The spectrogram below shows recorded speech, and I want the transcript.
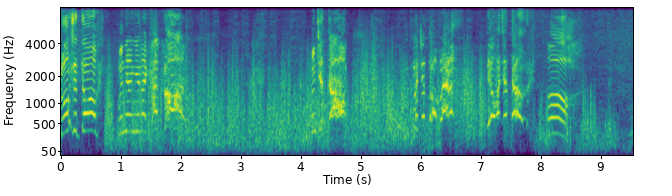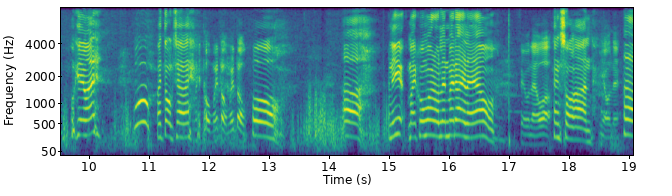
กล้องจะตกมันยังอยู่ในคันกรองมันจะตกมันจะตกแล้วเดี๋ยวมันจะตกโอ้โอเคไหมโอ้ไม่ตกใช่ไหมไม่ตกไม่ตกไม่ตกโอ้อ่าอันนี้หมายความว่าเราเล่นไม่ได้แล้วเฟลแล้วอะทั้งสองอันเหี่ยวเลยอ่า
